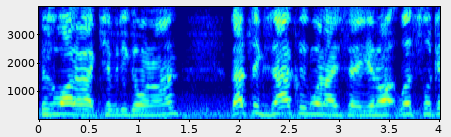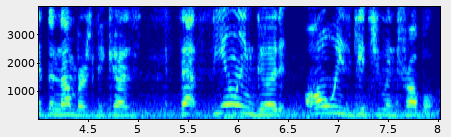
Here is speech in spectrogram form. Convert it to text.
there's a lot of activity going on." That's exactly when I say, you know, let's look at the numbers because that feeling good always gets you in trouble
